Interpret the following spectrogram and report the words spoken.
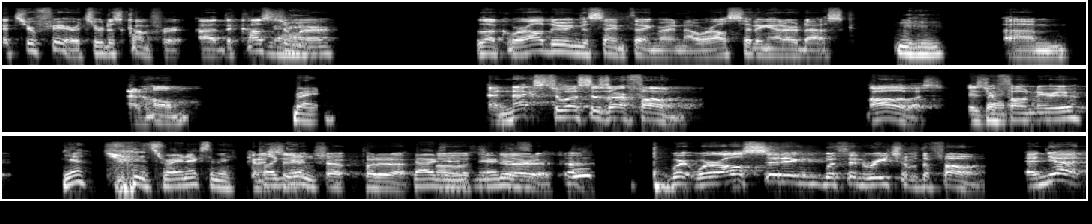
It's your fear. It's your discomfort. Uh, the customer, look, we're all doing the same thing right now. We're all sitting at our desk hmm um, at home. Right. And next to us is our phone. All of us. Is your Right. phone near you? Yeah, it's right next to me. Can Plugged I see in. it? Show, put it up. Charger. let's- There it is. Uh, We're, we're all sitting within reach of the phone, and yet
